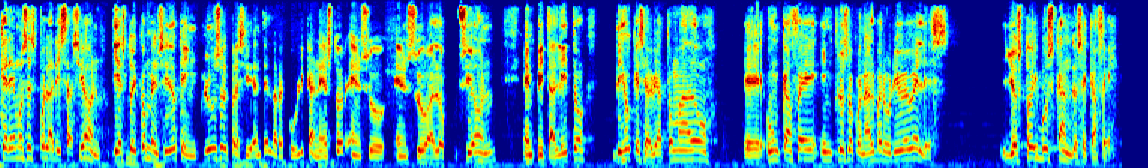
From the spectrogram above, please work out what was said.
queremos es polarización y estoy convencido que incluso el presidente de la República, Néstor, en su, en su alocución en Pitalito, dijo que se había tomado eh, un café incluso con Álvaro Uribe Vélez. Yo estoy buscando ese café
